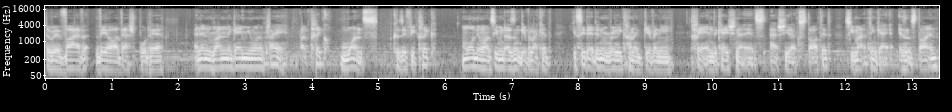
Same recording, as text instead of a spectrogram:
the Revive VR dashboard here and then run the game you want to play. But click once, because if you click more than once, even doesn't give it like a. You can see that it didn't really kind of give any clear indication that it's actually like started. So you might think it isn't starting.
